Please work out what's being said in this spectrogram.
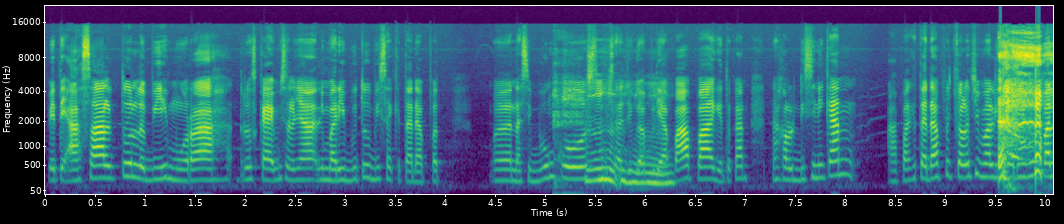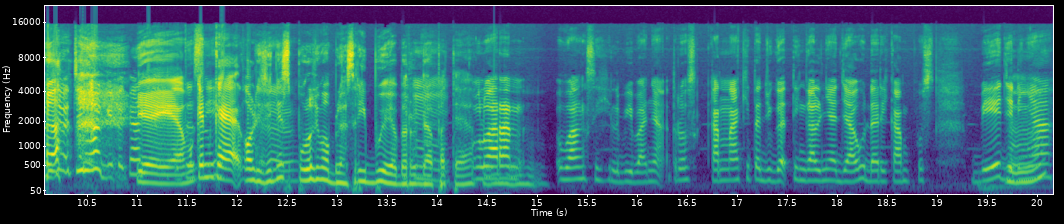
PT Asal itu lebih murah. Terus kayak misalnya 5000 tuh bisa kita dapat eh, nasi bungkus, bisa juga beli apa-apa gitu kan. Nah, kalau di sini kan apa kita dapat kalau cuma 5000 paling kecil gitu kan. Iya iya. Itu mungkin sih, kayak kalau di sini sepuluh lima belas ribu ya baru Hmm, dapat ya. Pengeluaran uang sih lebih banyak. Terus karena kita juga tinggalnya jauh dari kampus B, jadinya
